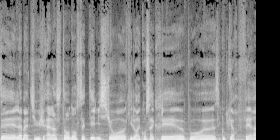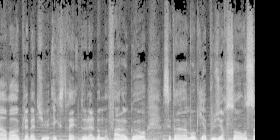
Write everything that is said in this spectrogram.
C'était l'abattu à l'instant dans cette émission euh, qu'il aurait consacrée euh, pour euh, ses coups de cœur Ferra Rock, l'abattu extrait de l'album Fargo. C'est un mot qui a plusieurs sens.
